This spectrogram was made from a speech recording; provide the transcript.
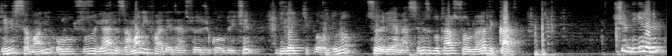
geniş zamanın olumsuzu yani zaman ifade eden sözcük olduğu için dilek kipi olduğunu söyleyemezsiniz. Bu tarz sorulara dikkat. Şimdi gelelim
